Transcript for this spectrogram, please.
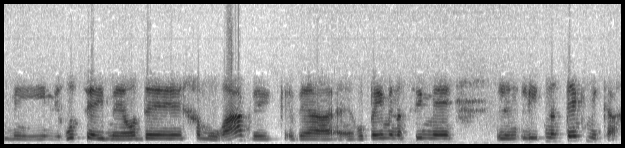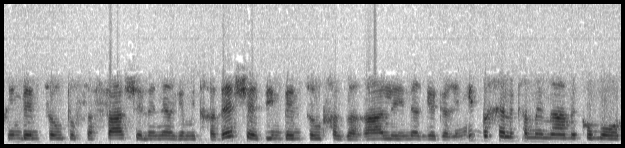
מרוסיה היא מאוד אה, חמורה והאירופאים מנסים אה, להתנתק מכך, אם באמצעות הוספה של אנרגיה מתחדשת, אם באמצעות חזרה לאנרגיה גרעינית בחלק מהמקומות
